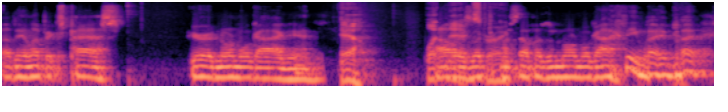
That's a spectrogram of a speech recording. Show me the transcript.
of the olympics pass you're a normal guy again yeah what I always next, look right? at myself as a normal guy anyway, but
